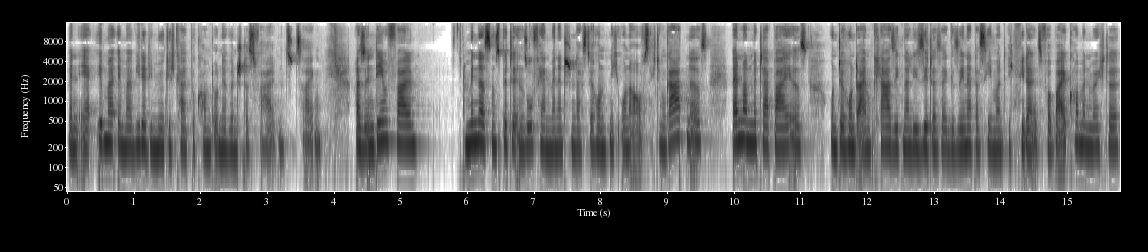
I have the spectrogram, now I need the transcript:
wenn er immer, immer wieder die Möglichkeit bekommt, unerwünschtes Verhalten zu zeigen. Also in dem Fall mindestens bitte insofern managen, dass der Hund nicht ohne Aufsicht im Garten ist, wenn man mit dabei ist und der Hund einem klar signalisiert, dass er gesehen hat, dass jemand irgendwie da jetzt vorbeikommen möchte,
